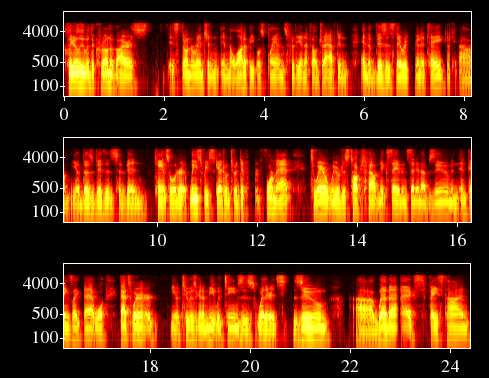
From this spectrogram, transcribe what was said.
clearly with the coronavirus, it's thrown a wrench in, in a lot of people's plans for the NFL draft and, and the visits they were going to take. Um, you know, those visits have been canceled or at least rescheduled to a different format to where we were just talking about Nick Saban setting up Zoom and, and things like that. Well, that's where, you know, Tua is going to meet with teams is whether it's Zoom, uh, WebEx, FaceTime,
